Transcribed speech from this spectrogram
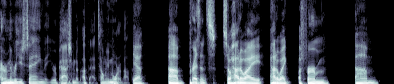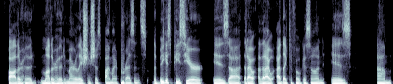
I remember you saying that you were passionate about that. Tell me more about that. Yeah. Um, presence. So how do I how do I affirm um, fatherhood, motherhood in my relationships by my presence? The biggest piece here is uh, that I that I, I'd like to focus on is um,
